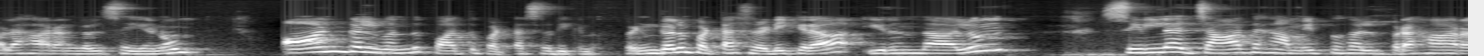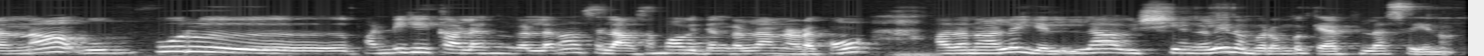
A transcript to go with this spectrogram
பலகாரங்கள் செய்யணும். ஆண்கள் வந்து பார்த்து பட்டாசு வெடிக்கணும். பெண்களும் பட்டாசு வெடிக்கிறா. இருந்தாலும் சில ஜாதக அமைப்புகள் பிரகாரம் தான் ஒவ்வொரு பண்டிகை காலங்களில் தான் சில அசம்பாவிதங்கள்லாம் நடக்கும். அதனால எல்லா விஷயங்களையும் நம்ம ரொம்ப கேர்ஃபுல்லாக செய்யணும்.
